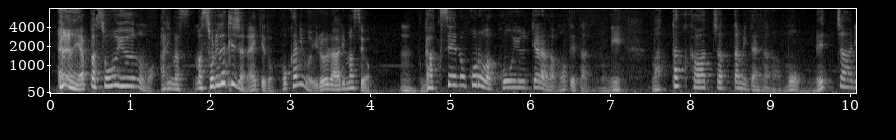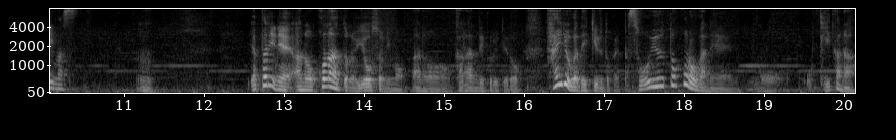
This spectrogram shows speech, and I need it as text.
やっぱそういうのもあります。まあそれだけじゃないけど他にもいろいろありますよ。うん、学生の頃はこういうキャラが持てたのに全く変わっちゃったみたいなのはもうめっちゃあります。うん、やっぱりねあのこの後の要素にもあの絡んでくるけど配慮ができるとかやっぱそういうところがねもう大きいかな、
